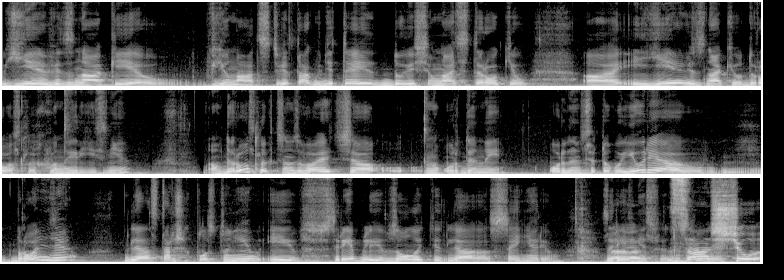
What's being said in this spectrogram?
Є відзнаки в юнацтві, так, в дітей до 18 років, і є відзнаки у дорослих. Вони різні. В дорослих це називається ну, ордени. Орден Святого Юрія в бронзі для старших пластунів, і в сріблі, і в золоті для сеньорів. За різні Е. За що,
